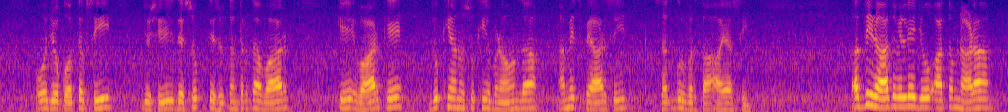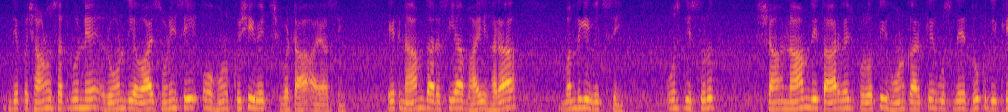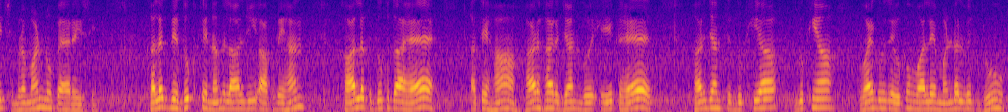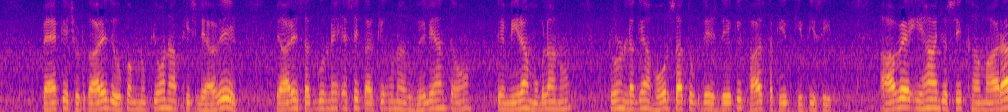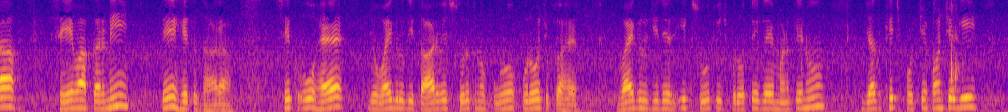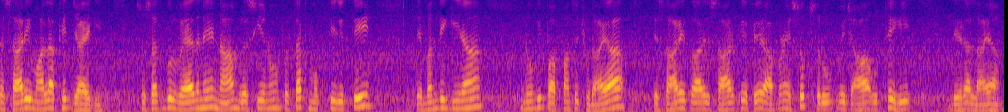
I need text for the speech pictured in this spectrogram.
ਉਹ ਜੋ ਕੋਤਕ ਸੀ, ਜੋ ਸਰੀਰ ਦੇ ਸੁਖ ਤੇ ਸੁਤੰਤਰਤਾ ਵਾਰ ਕੇ ਵਾਰ ਕੇ ਦੁਖੀਆਂ ਨੂੰ ਸੁਖੀ ਬਣਾਉਣ ਦਾ ਅਮਿਤ ਪਿਆਰ ਸੀ, ਸਤਗੁਰ ਵਰਤਾ ਆਇਆ ਸੀ। ਅੱਧੀ ਰਾਤ ਵੇਲੇ ਜੋ ਆਤਮ ਨਾੜਾ ਦੇ ਪਛਾਣੂ ਸਤਗੁਰ ਨੇ ਰੋਣ ਦੀ ਆਵਾਜ਼ ਸੁਣੀ ਸੀ, ਉਹ ਹੁਣ ਖੁਸ਼ੀ ਵਿੱਚ ਵਟਾ ਆਇਆ ਸੀ। ਇੱਕ ਨਾਮ ਦਾ ਰਸੀਆ ਭਾਈ ਹਰਾ ਬੰਦਗੀ ਵਿੱਚ ਸੀ। ਉਸ ਦੀ ਸੁਰਤ ਨਾਮ ਦੀ ਤਾਰ ਵਿੱਚ ਪੁਰੋਤੀ ਹੋਣ ਕਰਕੇ ਉਸ ਦੇ ਦੁੱਖ ਦੀ ਖਿੱਚ ਬ੍ਰਹਮਣ ਨੂੰ ਪੈ ਰਹੀ ਸੀ। ਖਲਕ ਦੇ ਦੁੱਖ ਤੇ ਨੰਦ ਲਾਲ ਜੀ ਆਖਦੇ ਹਨ, ਖਾਲਕ ਦੁੱਖ ਦਾ ਹੈ ਅਤੇ ਹਾਂ ਹਰ ਹਰ ਜਨ ਦੋ ਏਕ ਹੈ, ਹਰ ਜਨ ਤੇ ਦੁਖੀਆ ਦੁਖੀਆਂ ਵਾਹਿਗੁਰੂ ਦੇ ਹੁਕਮ ਵਾਲੇ ਮੰਡਲ ਵਿੱਚ ਧੂ ਪੈ ਕੇ ਛੁਟਕਾਰੇ ਦੇ ਹੁਕਮ ਨੂੰ ਕਿਉਂ ਨਾ ਖਿੱਚ ਲਿਆਵੇ? ਪਿਆਰੇ ਸਤਗੁਰ ਨੇ ਐਸੇ ਕਰਕੇ ਉਹਨਾਂ ਰੁਹੇਲਿਆਂ ਤੋਂ ਤੇ ਮੀਰਾ ਮੁਗਲਾਂ ਨੂੰ ਟੁਰਨ ਲੱਗਿਆ ਹੋਰ ਸਤ ਉਪਦੇਸ਼ ਦੇ ਕੇ ਖਾਸ ਤਕੀਦ ਕੀਤੀ ਸੀ। ਆਵੇ ਇਹਾਂ ਜੋ ਸਿੱਖ ਹਮਾਰਾ ਸੇਵਾ ਕਰਨੀ ਤੇ ਹਿਤ ਧਾਰਾ। ਸਿੱਖ ਉਹ ਹੈ ਜੋ ਵਾਹਿਗੁਰੂ ਦੀ ਤਾਰ ਵਿੱਚ ਸੁਰਤ ਨੂੰ ਪੂਰੋ ਪੁਰੋ ਚੁੱਕਾ ਹੈ। ਵਾਹਿਗੁਰੂ ਜੀ ਦੇ ਇੱਕ ਸੂਤ ਵਿੱਚ ਪਰੋਤੇ ਗਏ ਮਣਕੇ ਨੂੰ, ਜਦ ਖਿੱਚ ਪਹੁੰਚੇ ਪਹੁੰਚੇਗੀ, ਤਾਂ ਸਾਰੀ ਮਾਲਾ ਖਿੱਚ ਜਾਏਗੀ। ਸੋ ਸਤਗੁਰ ਵੈਦ ਨੇ ਨਾਮ ਰਸੀਏ ਨੂੰ ਪ੍ਰਤੱਖ ਮੁਕਤੀ ਦਿੱਤੀ ਤੇ ਬੰਦੀ ਗੀਰਾ ਨੂੰ ਵੀ ਪਾਪਾਂ ਤੋਂ ਛੁਡਾਇਆ ਤੇ ਸਾਰੇ ਕਾਰਜ ਸਾਰ ਕੇ ਫਿਰ ਆਪਣੇ ਸੁਖ ਸਰੂਪ ਵਿੱਚ ਆ ਉੱਥੇ ਹੀ ਡੇਰਾ ਲਾਇਆ।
